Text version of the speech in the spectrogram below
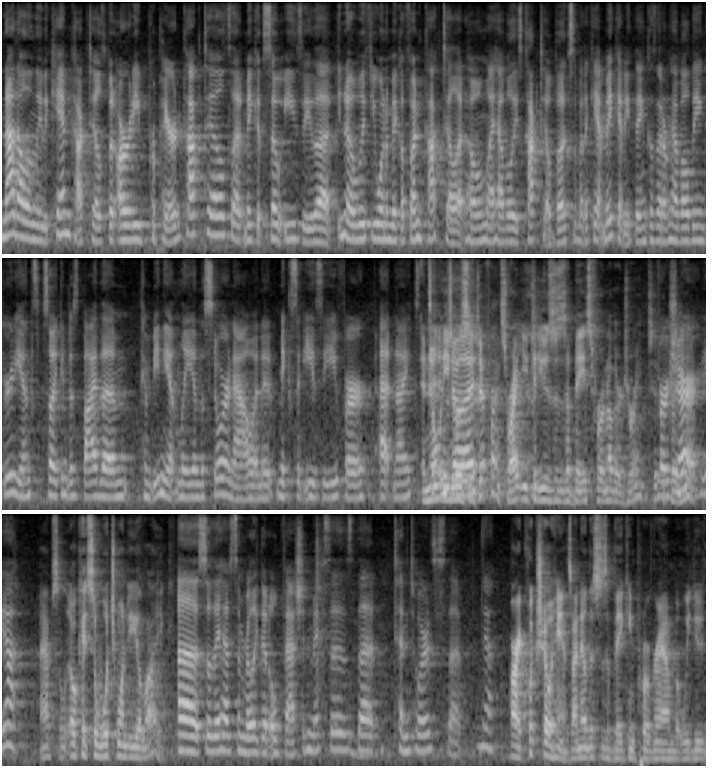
not only the canned cocktails, but already prepared cocktails that make it so easy that you know if you want to make a fun cocktail at home, I have all these cocktail books, but I can't make anything because I don't have all the ingredients. So I can just buy them conveniently in the store now, and it makes it easy for at night And nobody enjoy. knows the difference, right? You could use as a base for another drink too. For couldn't you? sure, yeah. Absolutely. Okay, so which one do you like? Uh, so they have some really good old-fashioned mixes that tend towards that. Yeah. All right, quick show of hands. I know this is a baking program, but we do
